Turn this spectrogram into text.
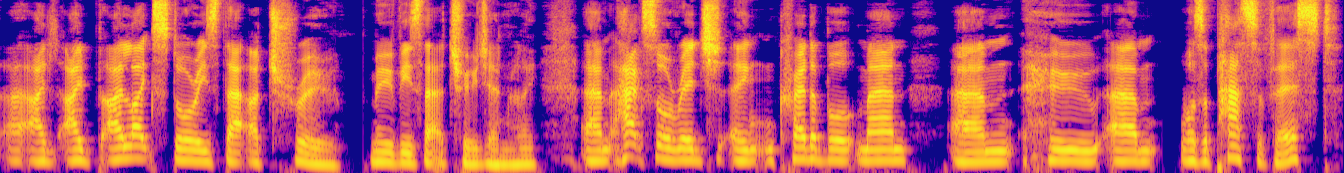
I, I, I like stories that are true, movies that are true generally. Um, Hacksaw Ridge, incredible man, um, who, um, was a pacifist,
